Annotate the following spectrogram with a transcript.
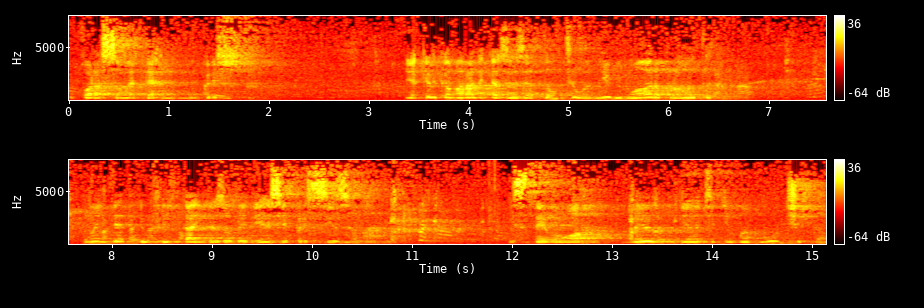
o coração eterno com Cristo. E aquele camarada que às vezes é tão teu amigo, de uma hora para outra, não entende que o filho está em desobediência e precisa lá. Estevão, ó, mesmo diante de uma multidão,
